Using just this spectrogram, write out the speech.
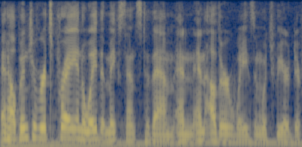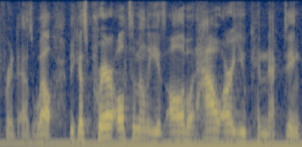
and help introverts pray in a way that makes sense to them and, and other ways in which we are different as well. Because prayer ultimately is all about how are you connecting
